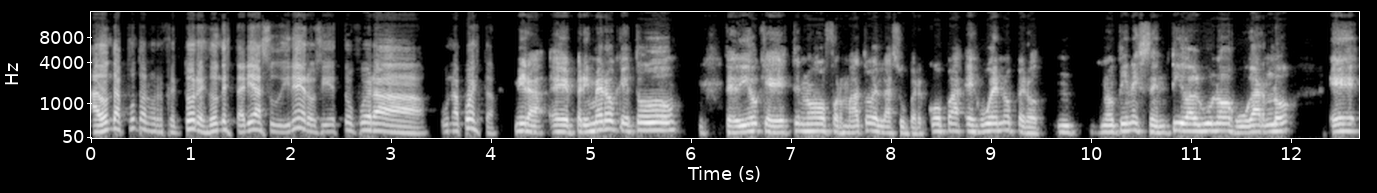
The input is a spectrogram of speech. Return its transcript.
¿A dónde apuntan los reflectores? ¿Dónde estaría su dinero si esto fuera una apuesta? Mira, eh, primero que todo, te digo que este nuevo formato de la Supercopa es bueno, pero no tiene sentido alguno jugarlo, eh,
